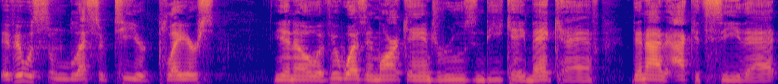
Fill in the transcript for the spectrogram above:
if it was some lesser tiered players, you know, if it wasn't Mark Andrews and DK Metcalf, then I I could see that.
